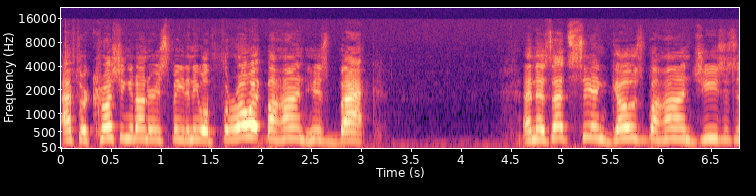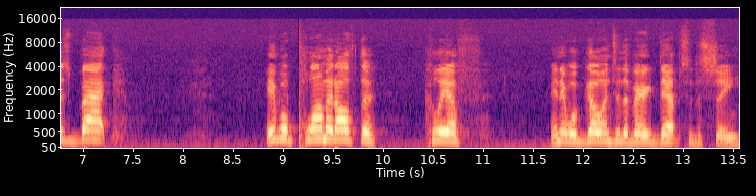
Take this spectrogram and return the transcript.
after crushing it under his feet and he will throw it behind his back. And as that sin goes behind Jesus' back, it will plummet off the cliff and it will go into the very depths of the sea.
